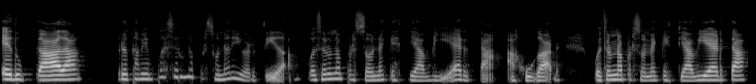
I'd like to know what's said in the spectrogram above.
educada, pero también puedes ser una persona divertida, puede ser una persona que esté abierta a jugar, puede ser una persona que esté abierta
